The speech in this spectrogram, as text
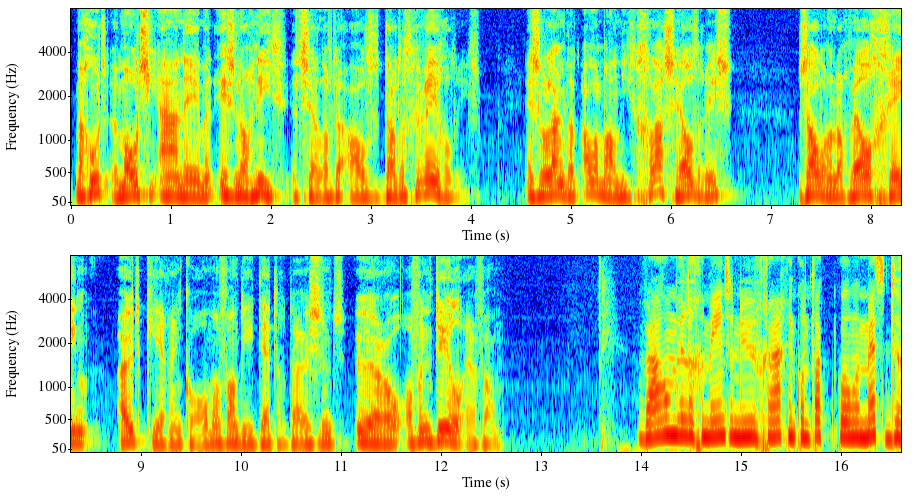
Maar goed, een motie aannemen is nog niet hetzelfde als dat het geregeld is. En zolang dat allemaal niet glashelder is, zal er nog wel geen uitkering komen van die 30.000 euro of een deel ervan. Waarom willen gemeenten nu graag in contact komen met de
